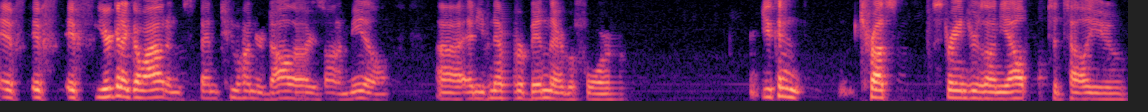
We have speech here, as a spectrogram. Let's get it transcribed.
if if if you're going to go out and spend $200 on a meal uh, and you've never been there before you can trust strangers on Yelp to tell you,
